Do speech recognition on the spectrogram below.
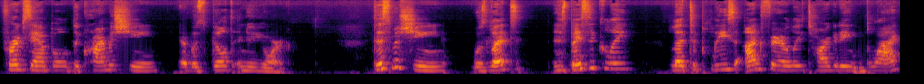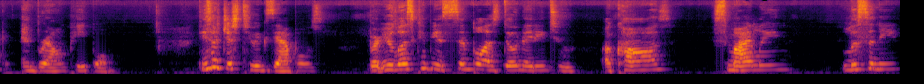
For example, the crime machine that was built in New York this machine was led to, has basically led to police unfairly targeting black and brown people. These are just two examples, but your list can be as simple as donating to a cause, smiling, listening,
